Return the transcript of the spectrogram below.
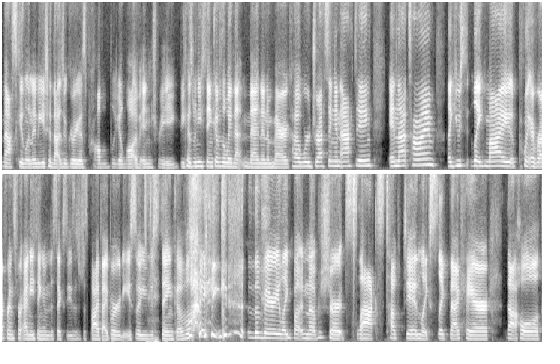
masculinity to that degree is probably a lot of intrigue because when you think of the way that men in America were dressing and acting in that time, like you like my point of reference for anything in the 60s is just bye bye birdie. So you just think of like the very like button up shirts, slacks tucked in, like slick back hair, that whole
